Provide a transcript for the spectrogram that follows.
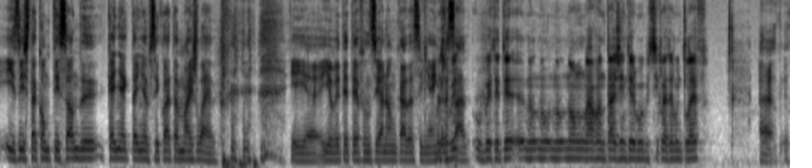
existe a competição de quem é que tem a bicicleta mais leve. e, uh, e, o BTT funciona um bocado assim, é Mas engraçado. O BTT não, não, não há vantagem em ter uma bicicleta muito leve? Uh,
